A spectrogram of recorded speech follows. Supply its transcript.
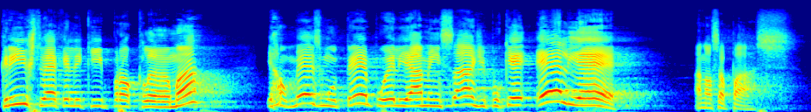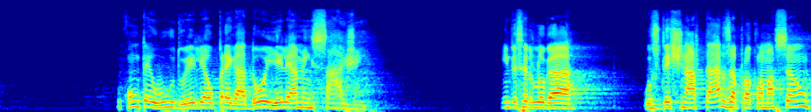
Cristo é aquele que proclama, e ao mesmo tempo ele é a mensagem, porque ele é a nossa paz. O conteúdo, ele é o pregador e ele é a mensagem. Em terceiro lugar, os destinatários da proclamação,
